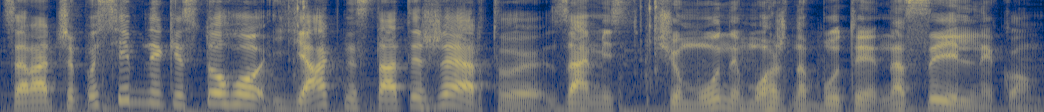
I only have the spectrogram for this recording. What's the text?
Це радше посібники з того, як не стати жертвою, замість чому не можна бути насильником.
